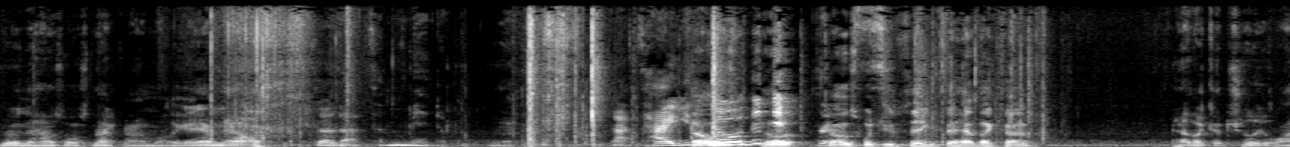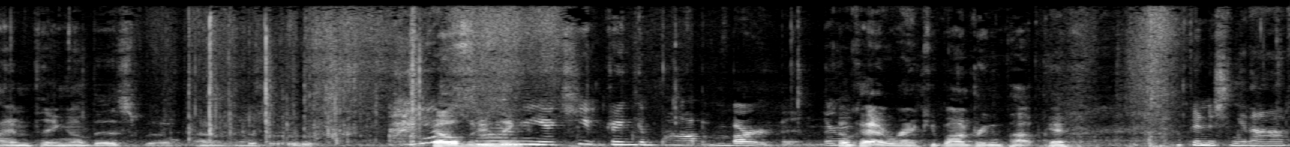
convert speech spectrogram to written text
They're in the household snack room like I am now. So that's a middle. Yeah. That's how you Tell know us, the tell, difference. tell us what you think. They had like a had like a chili lime thing of this, but I don't know. I'm tell us what you think. I keep drinking pop and burping. They're Okay, we're gonna keep on drinking pop. Okay. finishing it off.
